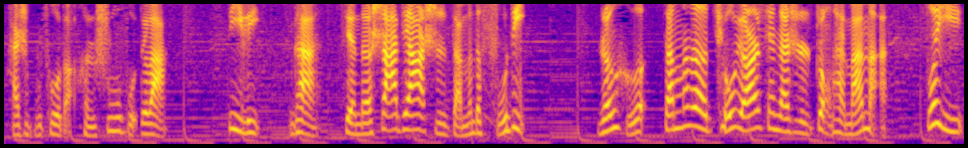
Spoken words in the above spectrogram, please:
还是不错的，很舒服，对吧？地利，你看显得沙家是咱们的福地；人和，咱们的球员现在是状态满满，所以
